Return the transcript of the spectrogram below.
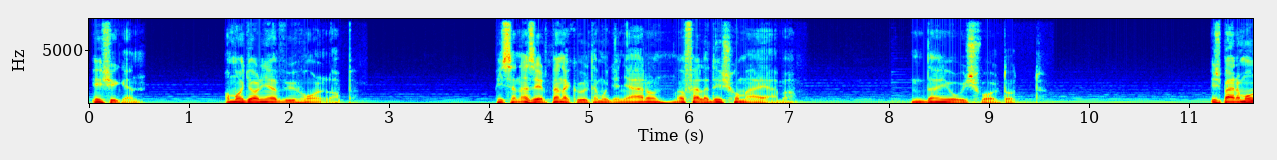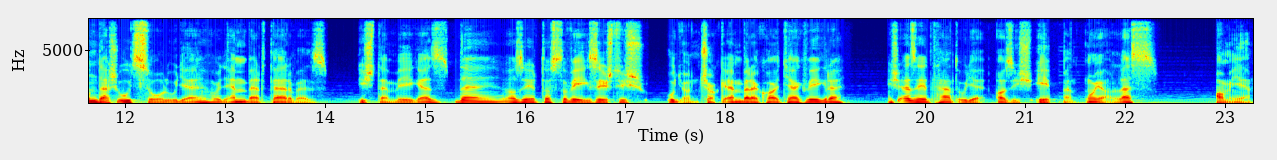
És igen, a magyar nyelvű honlap. Hiszen ezért menekültem ugye nyáron a feledés homályába. De jó is volt ott. És bár a mondás úgy szól, ugye, hogy ember tervez, Isten végez, de azért azt a végzést is ugyancsak emberek hajtják végre, és ezért hát ugye az is éppen olyan lesz, amilyen.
